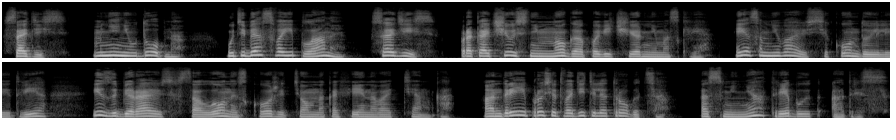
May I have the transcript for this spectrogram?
Садись». «Мне неудобно. У тебя свои планы. Садись. Прокачусь немного по вечерней Москве». Я сомневаюсь секунду или две – и забираюсь в салон из кожи темно-кофейного оттенка. Андрей просит водителя трогаться, а с меня требует адрес.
